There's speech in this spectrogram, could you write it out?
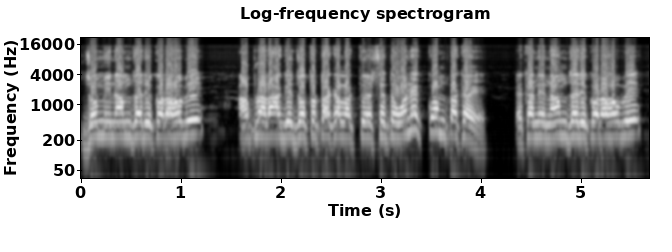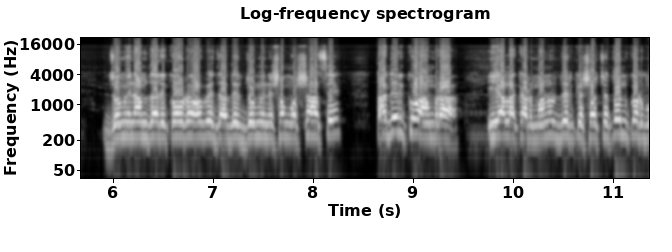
জমি নামজারি করা হবে। আপনার আগে যত টাকা লাগতো এর সাথে অনেক কম টাকায় এখানে নামজারি করা হবে, জমি নামজারি করা হবে, যাদের জমিনে সমস্যা আছে, তাদেরকেও আমরা এই এলাকার মানুষদেরকে সচেতন করব,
